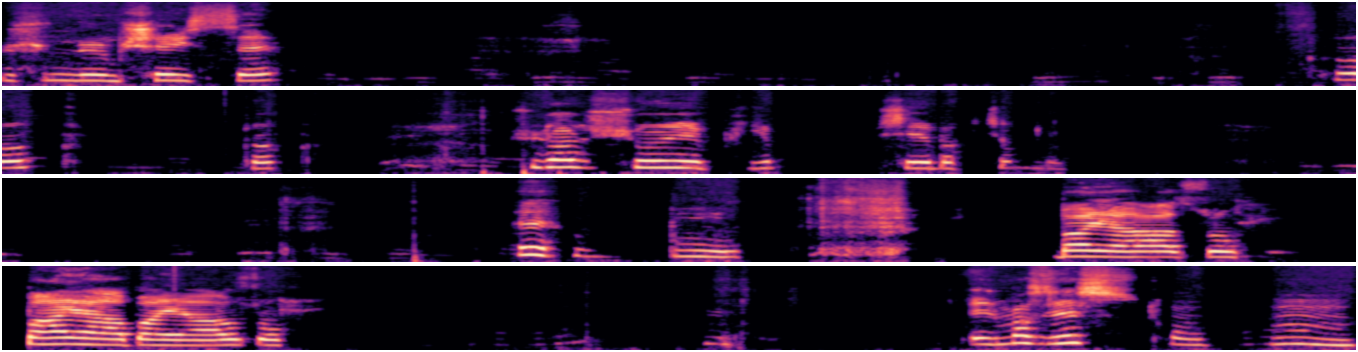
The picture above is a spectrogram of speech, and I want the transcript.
Düşündüğüm şey ise tak tak. Şuradan şöyle yapayım. Şeye bakacağım da. Heh bu. Bayağı zor. Bayağı bayağı zor. Elmas redstone. Hmm.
